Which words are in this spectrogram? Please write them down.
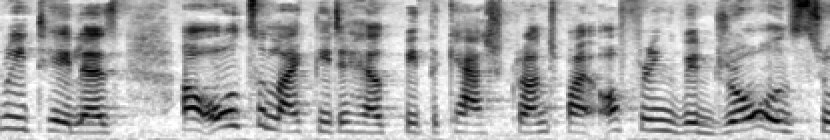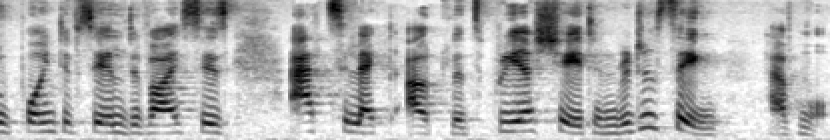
Retailers are also likely to help beat the cash crunch by offering withdrawals through point-of-sale devices at select outlets. Priya Sheth and Ritu Singh have more.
